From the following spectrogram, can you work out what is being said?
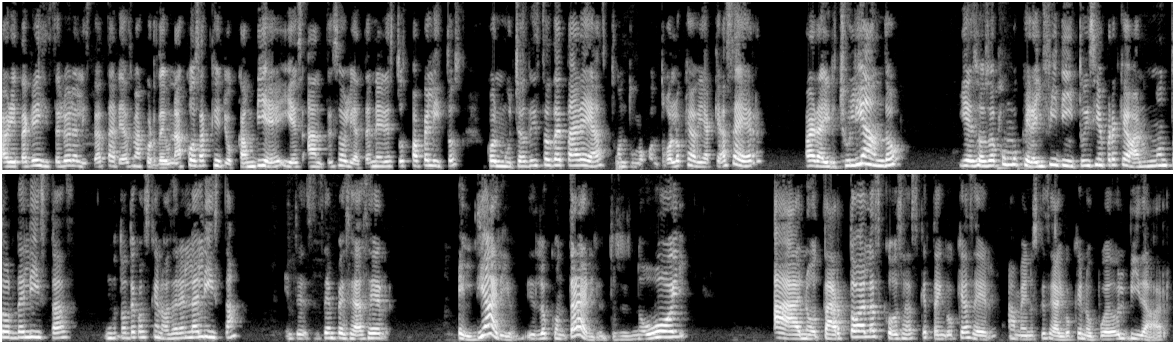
Ahorita que dijiste lo de la lista de tareas, me acordé de una cosa que yo cambié y es antes solía tener estos papelitos con muchas listas de tareas, con, todo lo que había que hacer para ir chuleando y eso, eso como que era infinito y siempre quedaban un montón de listas, un montón de cosas que no hacer en la lista. Entonces empecé a hacer el diario y es lo contrario. Entonces no voy a anotar todas las cosas que tengo que hacer, a menos que sea algo que no puedo olvidar,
